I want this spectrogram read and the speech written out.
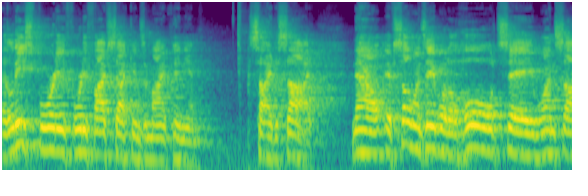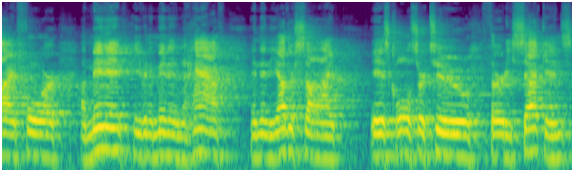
at least 40, 45 seconds in my opinion, side to side. Now, if someone's able to hold, say, one side for a minute, even a minute and a half, and then the other side is closer to 30 seconds,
